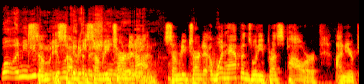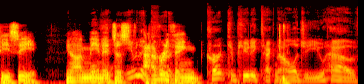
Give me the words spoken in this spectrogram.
Well, I mean, even somebody you look somebody at the somebody machine turned it on. Somebody turned it. What happens when you press power on your PC? You know, I mean, e- it just even in current- everything. current computing technology, you have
